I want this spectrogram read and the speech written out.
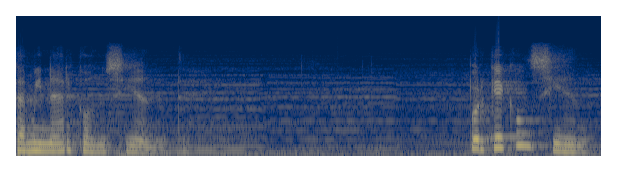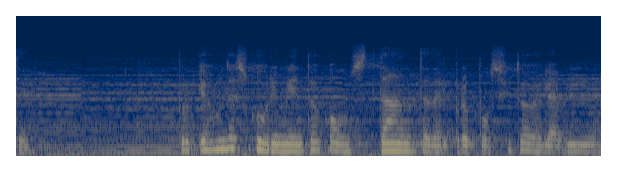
Caminar consciente. ¿Por qué consciente? Porque es un descubrimiento constante del propósito de la vida,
